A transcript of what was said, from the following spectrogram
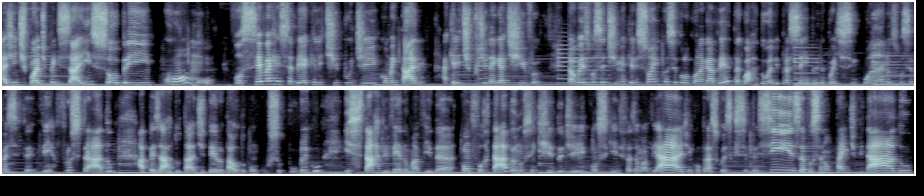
a gente pode pensar aí sobre como você vai receber aquele tipo de comentário, aquele tipo de negativa. Talvez você tinha aquele sonho que você colocou na gaveta, guardou ali para sempre. Depois de cinco anos, você vai se ver frustrado, apesar do, de ter o tal do concurso público, estar vivendo uma vida confortável no sentido de conseguir fazer uma viagem, comprar as coisas que você precisa, você não está endividado.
